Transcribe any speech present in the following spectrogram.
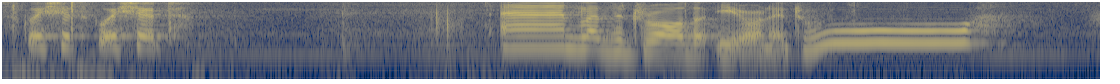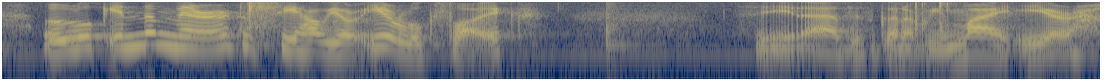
Squish it. Squish it. And let's draw the ear on it. Ooh. Look in the mirror to see how your ear looks like. See, that is gonna be my ear.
